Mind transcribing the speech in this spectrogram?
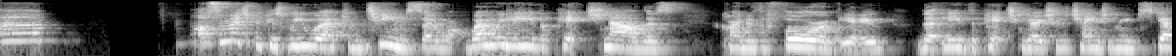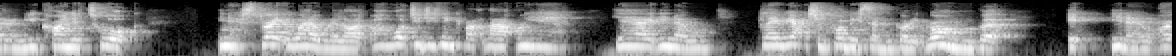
Um, not so much because we work in teams. So when we leave a pitch now, there's kind of the four of you that leave the pitch and go to the changing rooms together, and you kind of talk. You know, straight away we're like, "Oh, what did you think about that? Oh yeah, yeah." You know, play reaction probably said we got it wrong, but it, you know, I,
